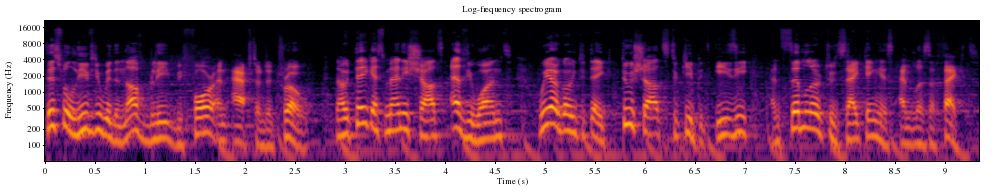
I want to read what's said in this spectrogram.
This will leave you with enough bleed before and after the throw. Now take as many shots as you want, we are going to take two shots to keep it easy and similar to Zach his endless effect.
